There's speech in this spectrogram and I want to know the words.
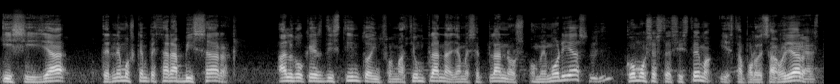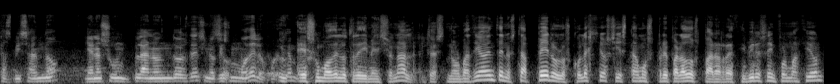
y si ya tenemos que empezar a visar algo que es distinto a información plana, llámese planos o memorias, ¿cómo es este sistema? Y está por Ya desarrollar. estás visando, ya no es un plano en 2D, sino que es un modelo, por ejemplo. Es un modelo tridimensional. Entonces, normativamente no está, pero los colegios sí estamos preparados para recibir esa información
